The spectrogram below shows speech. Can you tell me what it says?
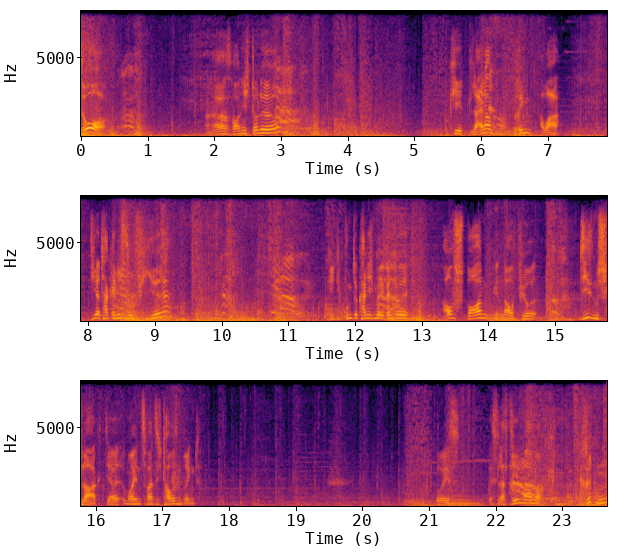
So. Das war nicht dolle. Okay, leider bringt aber die Attacke nicht so viel. Okay, die Punkte kann ich mir eventuell aufsparen, genau für diesen Schlag, der immerhin 20.000 bringt. So, jetzt, jetzt lass den mal noch kritten.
